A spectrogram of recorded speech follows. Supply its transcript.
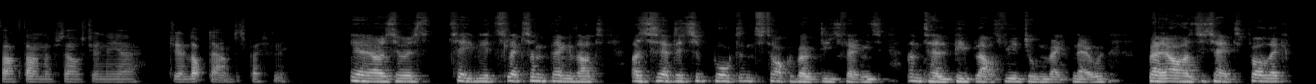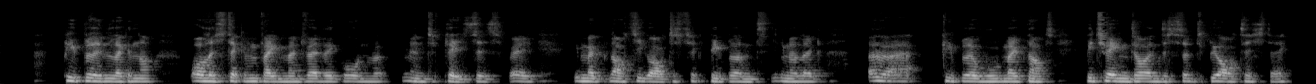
found found themselves during the uh, during lockdowns, especially. Yeah, as I was saying, it's like something that, as I said, it's important to talk about these things and tell people as we're doing right now. But as I said, for like people in like an holistic environment where they go into places where you might not see autistic people and, you know, like uh, people who might not be trained or understood to be autistic,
